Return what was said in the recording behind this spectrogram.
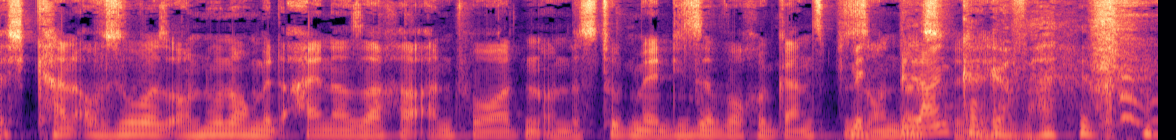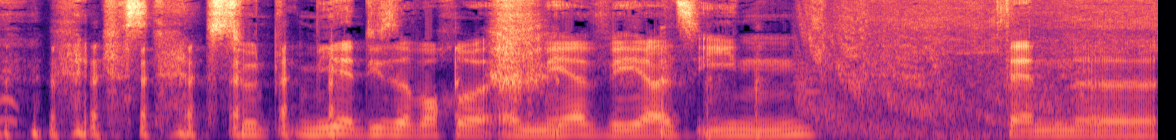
Ich kann auf sowas auch nur noch mit einer Sache antworten und das tut mir in dieser Woche ganz besonders Mit blanker weh. Gewalt. Es, es tut mir in dieser Woche äh, mehr weh als Ihnen, denn äh,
